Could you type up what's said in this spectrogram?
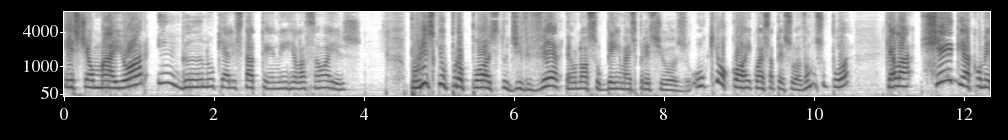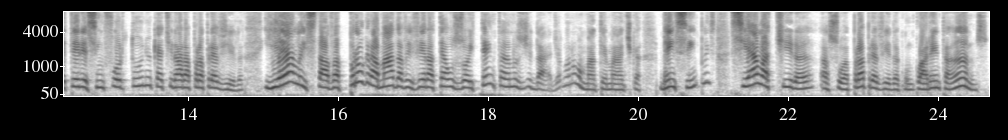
Este é o maior engano que ela está tendo em relação a isso. Por isso que o propósito de viver é o nosso bem mais precioso. O que ocorre com essa pessoa? Vamos supor que ela chegue a cometer esse infortúnio que é tirar a própria vida. E ela estava programada a viver até os 80 anos de idade. Agora, uma matemática bem simples: se ela tira a sua própria vida com 40 anos,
